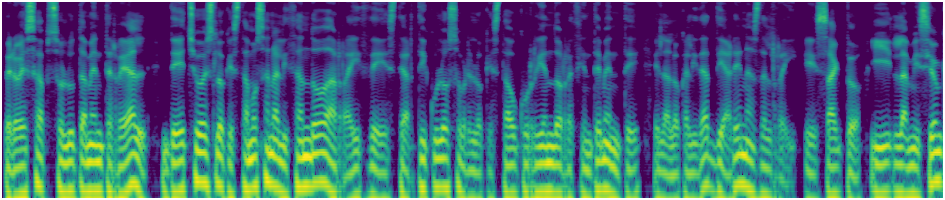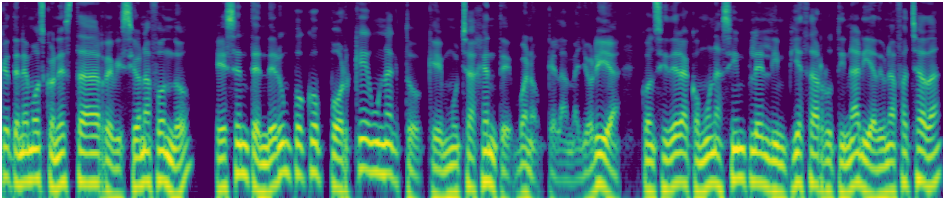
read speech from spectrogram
pero es absolutamente real. De hecho, es lo que estamos analizando a raíz de este artículo sobre lo que está ocurriendo recientemente en la localidad de Arenas del Rey. Exacto. Y la misión que tenemos con esta revisión a fondo es entender un poco por qué un acto que mucha gente, bueno, que la mayoría, considera como una simple limpieza rutinaria de una fachada...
